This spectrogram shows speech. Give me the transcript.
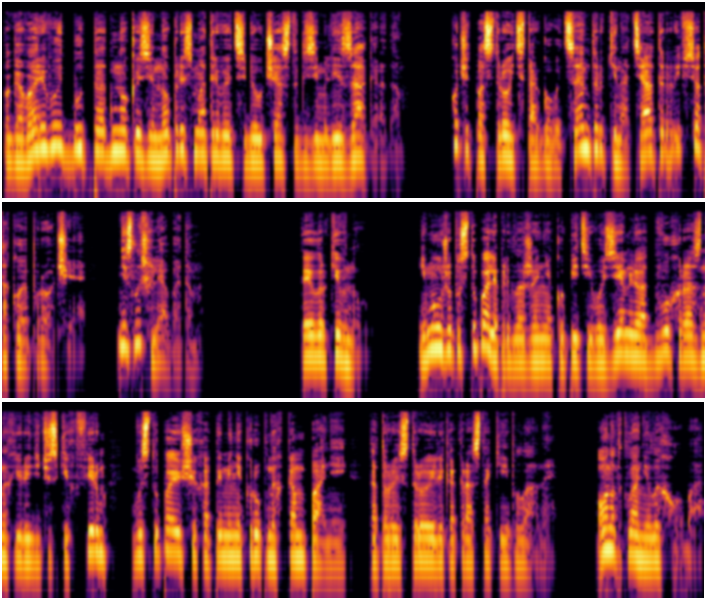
Поговаривают, будто одно казино присматривает себе участок земли за городом. Хочет построить торговый центр, кинотеатр и все такое прочее. Не слышали об этом? Тейлор кивнул. Ему уже поступали предложения купить его землю от двух разных юридических фирм, выступающих от имени крупных компаний, которые строили как раз такие планы. Он отклонил их оба.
